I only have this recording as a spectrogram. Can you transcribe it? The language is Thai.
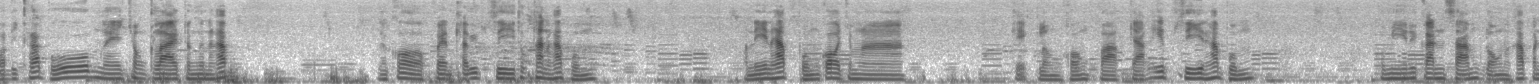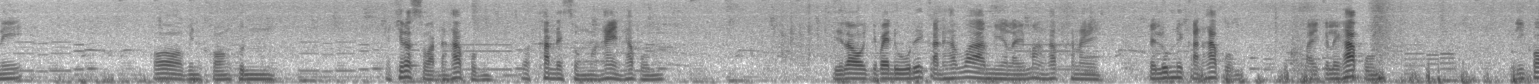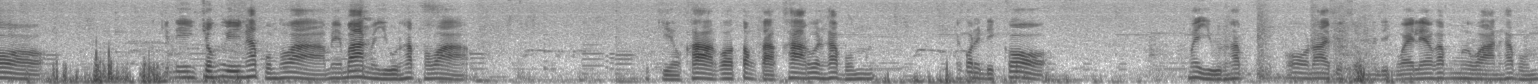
วัสดีครับผมในช่องคลายทางเงินนะครับ แล้วก็แฟนคลับอิฟซีทุกท่านครับผมวันนี้นะครับผมก็จะมาเก็บกล่องของฝากจาก FC นะครับผมก็มีด้วยกัน3กล่องนะครับวันนี้ ก็เป็นของคุณอาชิรสวัสดิ์นะครับ ผมท่านได้ส่งมาให้นะครับ ผม เดี๋ยวเราจะไปดูด้วยกันครับว่ามีอะไรบ้างครับข้างในไปรุ่นด้วยกันครับผม ไปกันเลยครับผม นี่ก็กินเองชงเองนะครับ ผมเพราะว่าแม่บ้านมาอยู่นะครับ เพราะว่าเกี่ยวข้าวก็ต้องตากข้าวด้วยนะครับ ผมแล้วก็เด็กๆก็ ไม่อยู่นะครับ ก็ได้ไปส่งเด็กไว้แล้วครับเมื่อวานครับ ผม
